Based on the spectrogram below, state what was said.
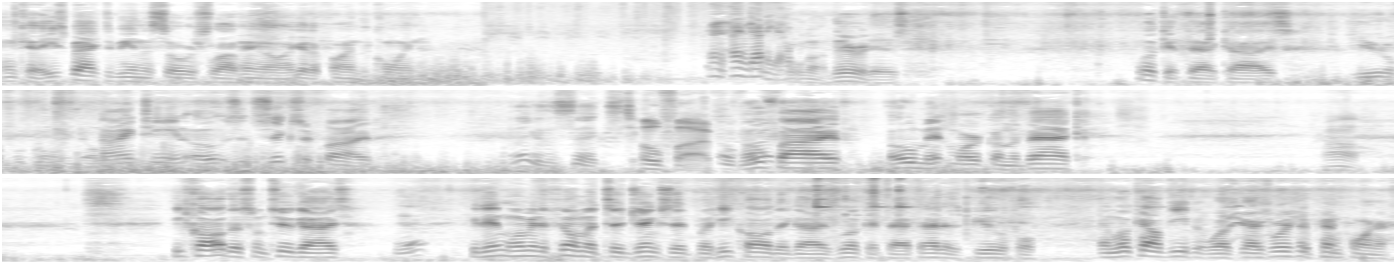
Okay, he's back to being the silver slob. Hang on, I gotta find the coin. Hold on, there it is. Look at that, guys. Beautiful coin, don't 19 O. Is it six or five? I think it's a six. It's 05. O five. O mint mark on the back. Wow. He called this one too, guys. Yeah. He didn't want me to film it to jinx it, but he called it, guys. Look at that. That is beautiful. And look how deep it was, guys. Where's your pin pointer?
